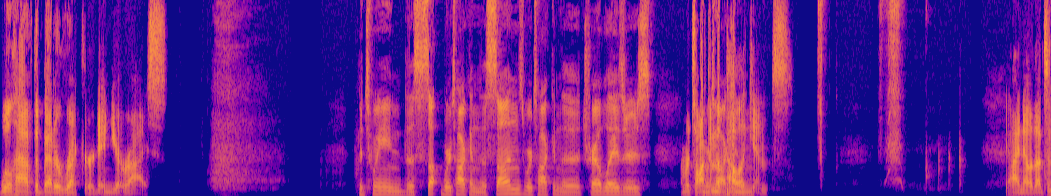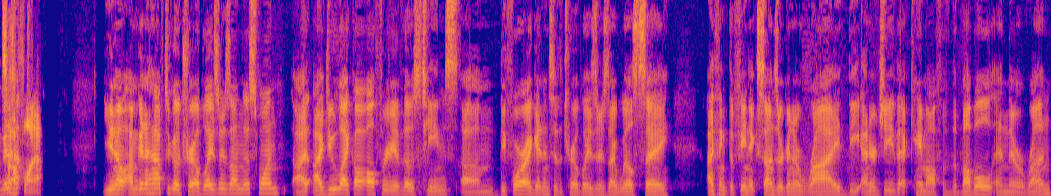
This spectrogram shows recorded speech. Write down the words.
will have the better record in your eyes? Between the we're talking the Suns, we're talking the Trailblazers, And we're talking we're the talking- Pelicans. Yeah, I know that's a tough one. You know, I'm gonna have to go Trailblazers on this one. I, I do like all three of those teams. Um, before I get into the Trailblazers, I will say I think the Phoenix Suns are gonna ride the energy that came off of the bubble and their run,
